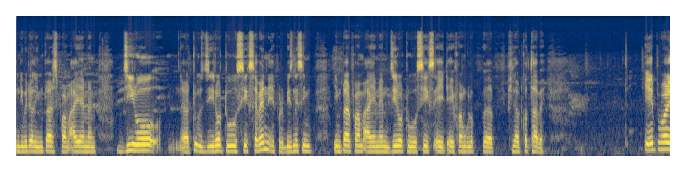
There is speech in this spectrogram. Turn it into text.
individual employers form I M M zero two zero two six seven এরপর business employer form I M M zero two six eight এই ফর্মগুলো ফিল আউট করতে হবে। এরপরে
